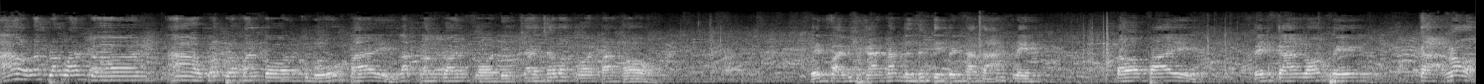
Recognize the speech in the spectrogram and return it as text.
เอารับรางวัลก่อนเอารับรางวัลก่อนคุณหนูไป รับรางวัลก่อนเด็กชายชวกรปานทอง เป็นฝ่ายวิชาการนับหนึ่งถึงสิบเป็นภาษาอังกฤษ ต่อไปเป็นการร้องเพลงกะรอก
